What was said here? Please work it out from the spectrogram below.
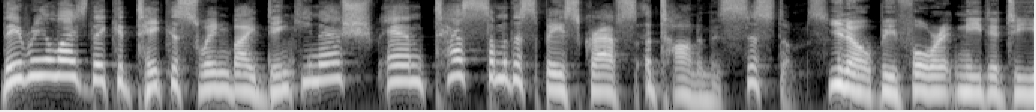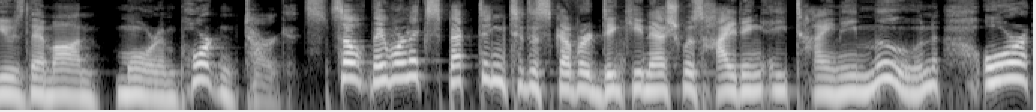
they realized they could take a swing by Dinkinesh and test some of the spacecraft's autonomous systems. You know, before it needed to use them on more important targets. So they weren't expecting to discover Dinkinesh was hiding a tiny moon or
